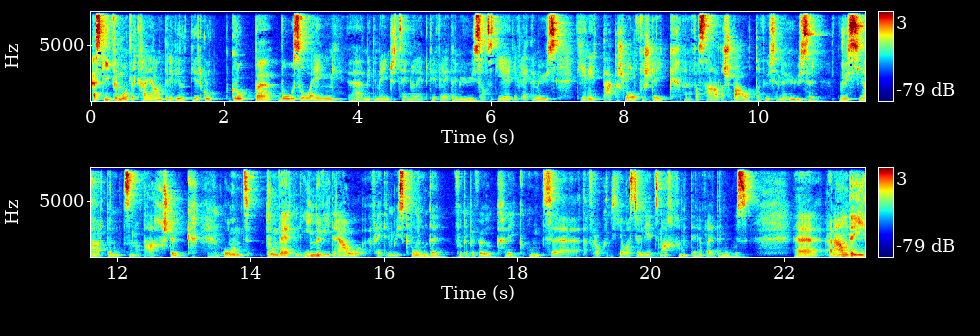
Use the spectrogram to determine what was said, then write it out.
Es gibt vermutlich keine andere Wildtiergruppe, die so eng äh, mit den Menschen zusammenlebt wie Fledermäuse. Also die, die Fledermäuse die haben Tagesschlafversteck, einen Fassadenspalt auf unseren Häusern. Gewisse Arten nutzen auch Dachstücke. Mhm. Und darum werden immer wieder auch Fledermäuse gefunden von der Bevölkerung. Und äh, da fragt man sich, ja, was soll ich jetzt machen mit dieser Fledermaus? Äh, eine andere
